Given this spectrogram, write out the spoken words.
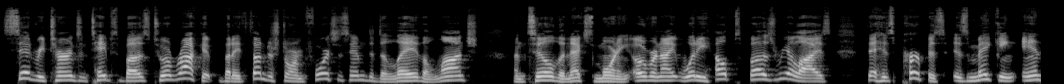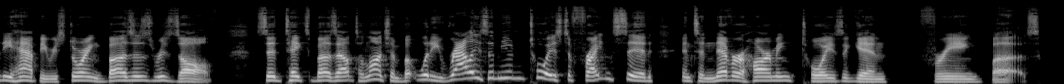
Sid returns and tapes Buzz to a rocket, but a thunderstorm forces him to delay the launch until the next morning. Overnight, Woody helps Buzz realize that his purpose is making Andy happy, restoring Buzz's resolve. Sid takes Buzz out to launch him, but Woody rallies the mutant toys to frighten Sid into never harming toys again, freeing Buzz.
